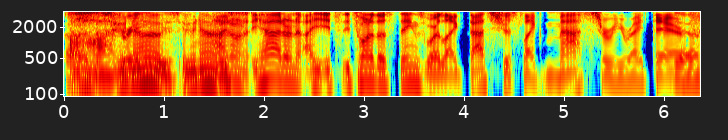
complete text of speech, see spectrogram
uh, ah, who knows? Who knows? I don't. Yeah, I don't know. I, it's it's one of those things where like that's just like mastery right there. Yeah,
